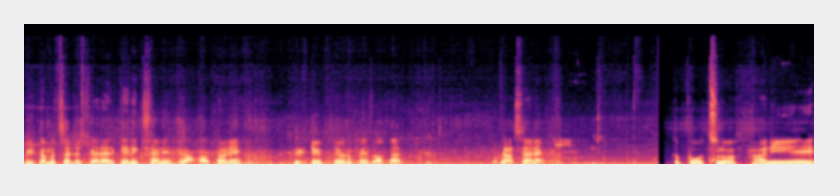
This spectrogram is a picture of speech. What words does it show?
मी तर सजेस्ट करेल की रिक्षाने जा ऑटोने फिफ्टी फिफ्टी रुपीज होतात. जास्त नाही. तर पोचलो आणि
